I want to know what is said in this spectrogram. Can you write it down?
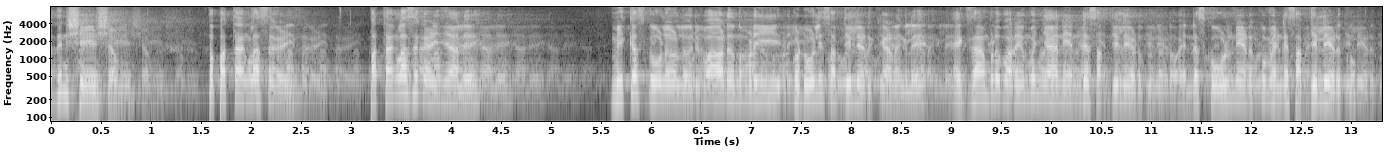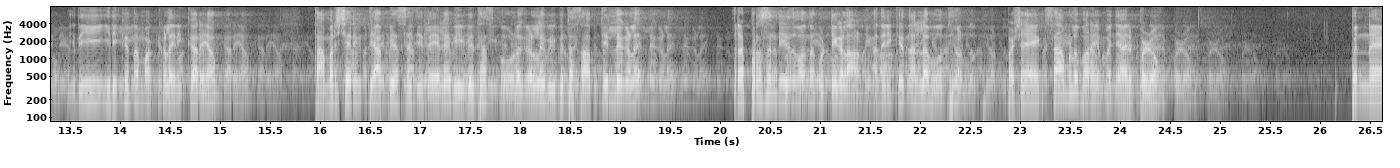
അതിനുശേഷം ഇപ്പൊ പത്താം ക്ലാസ് കഴിയുന്നു. പത്താം ക്ലാസ് കഴിഞ്ഞാൽ മിക്ക സ്കൂളുകളിൽ ഒരുപാട് നമ്മുടെ ഈ കൊടുവള്ളി സബ് ജില്ല എടുക്കുകയാണെങ്കിൽ എക്സാമ്പിൾ പറയുമ്പോൾ ഞാൻ എന്റെ സബ് ജില്ല എടുക്കും കേട്ടോ. എന്റെ സ്കൂളിനെ എടുക്കും എന്റെ സബ് ജില്ല എടുക്കും. ഇത് ഈ ഇരിക്കുന്ന മക്കൾ എനിക്കറിയാം. താമരശ്ശേരി വിദ്യാഭ്യാസ ജില്ലയിലെ വിവിധ സ്കൂളുകളിൽ വിവിധ സബ് ജില്ലകൾ റെപ്രസെന്റ് ചെയ്ത് വന്ന കുട്ടികളാണ്. അതെനിക്ക് നല്ല ബോധ്യമുണ്ട്. പക്ഷേ എക്സാമ്പിൾ പറയുമ്പോൾ ഞാനിപ്പോഴും പിന്നെ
